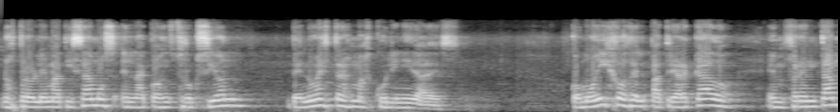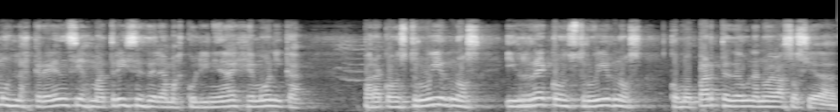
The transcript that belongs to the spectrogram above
nos problematizamos en la construcción de nuestras masculinidades. Como hijos del patriarcado, enfrentamos las creencias matrices de la masculinidad hegemónica para construirnos y reconstruirnos como parte de una nueva sociedad.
